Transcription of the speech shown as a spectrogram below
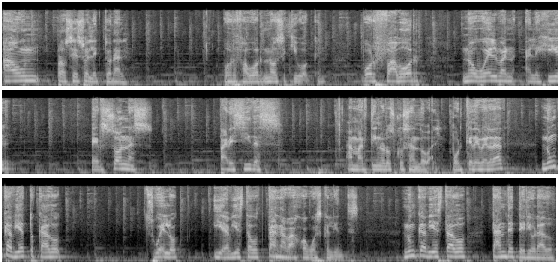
a un proceso electoral. Por favor, no se equivoquen. Por favor, no vuelvan a elegir personas parecidas a Martín Orozco Sandoval, porque de verdad nunca había tocado suelo y había estado tan abajo Aguascalientes nunca había estado tan deteriorado,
